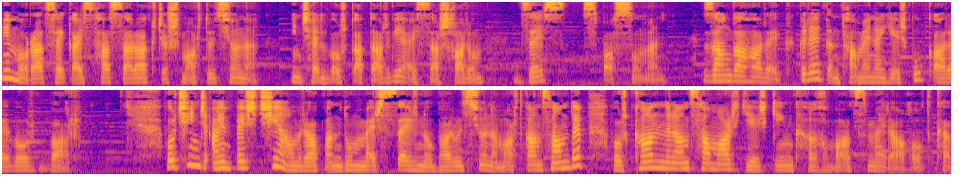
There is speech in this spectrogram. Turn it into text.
Մի մոռացեք այս հասարակ ճշմարտությունը, ինչ էլ որ կատարվի այս աշխարհում, ձեզ սպասում են։ Զանգահարեք, գրեք ընդամենը երկու կարևոր բառ։ Ոչինչ այնպես չի ամրապնդում մեր սերն ու բարությունը մարդկանց հանդեպ, որքան նրանց համար երկինք հղված մեր աղոթքը։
